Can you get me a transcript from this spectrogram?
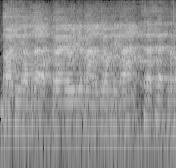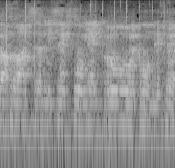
Nicely done there. Very good round of jumping back. Test for the class of life 76, 48, but all important clear.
